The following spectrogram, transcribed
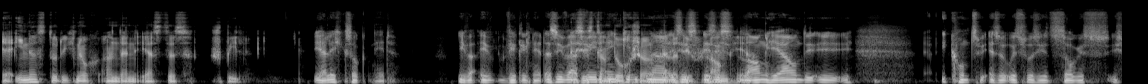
Erinnerst du dich noch an dein erstes Spiel? Ehrlich gesagt nicht. Ich, ich wirklich nicht. Also ich weiß es ist dann doch Gegner, schon es ist, lang es ist her. lang her und ich, ich, ich konnte also alles, was ich jetzt sage, ist, ist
